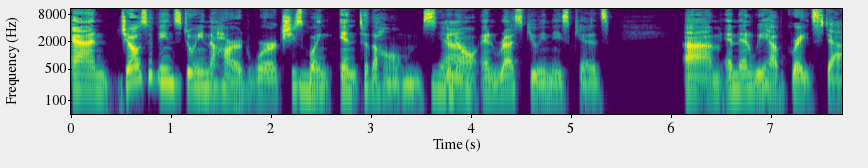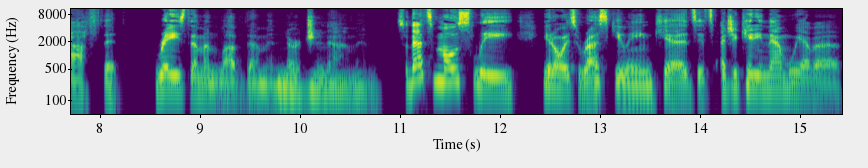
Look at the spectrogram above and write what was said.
And Josephine's doing the hard work. She's Mm. going into the homes, Yeah. you know, and rescuing these kids. Um, and then we have great staff that raise them and love them and nurture Mhm. them. And so that's mostly, you know, it's rescuing kids, it's educating them. We have a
